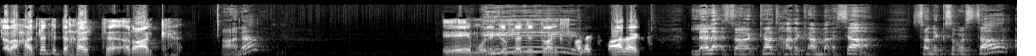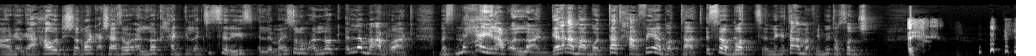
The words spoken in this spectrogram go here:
ترى حتى أنت دخلت rank. أنا؟ إيه مو League of إيه. Legends rank Sonic مالك. لا لا سونيكات هذا كان مأساة. Sonic Superstars أنا قاعد أحاول أدش ال rank عشان أسوي unlock حق الأكسسوارز اللي ما يصير لهم unlock إلا مع ال rank. بس ما حيلعب اونلاين قاعد العب مع بوتات حرفيا بوتات. اسمه bot إنك تلعب مع كمبيوتر صدق.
